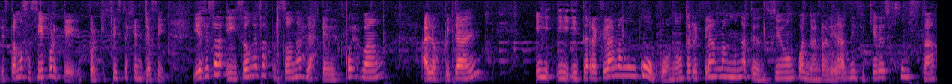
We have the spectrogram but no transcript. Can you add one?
estamos así porque, porque existe gente así. Y, es esa, y son esas personas las que después van al hospital y, te reclaman un cupo, ¿no? Te reclaman una atención cuando en realidad ni siquiera es justa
